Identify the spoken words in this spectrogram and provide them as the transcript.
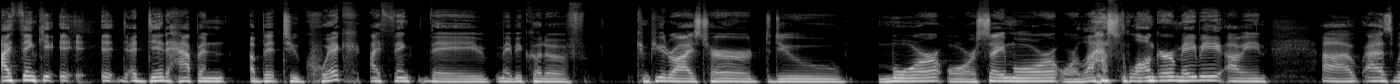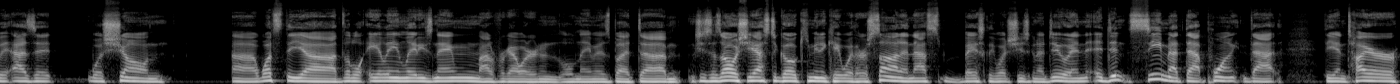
I think it, it, it, it did happen a bit too quick. I think they maybe could have computerized her to do more or say more or last longer. Maybe I mean, uh, as we, as it was shown, uh, what's the uh, little alien lady's name? I forgot what her little name is, but um, she says, "Oh, she has to go communicate with her son," and that's basically what she's going to do. And it didn't seem at that point that the entire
